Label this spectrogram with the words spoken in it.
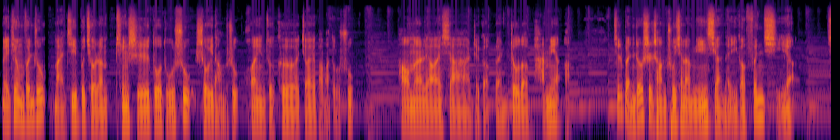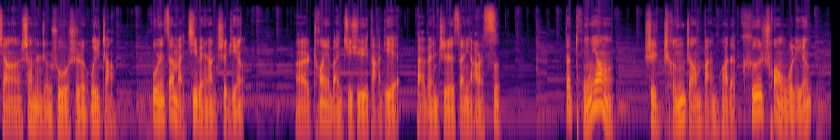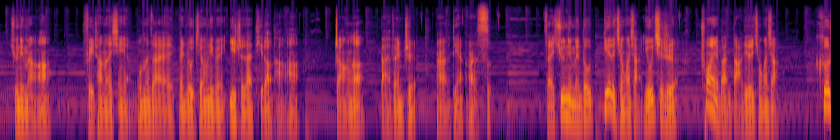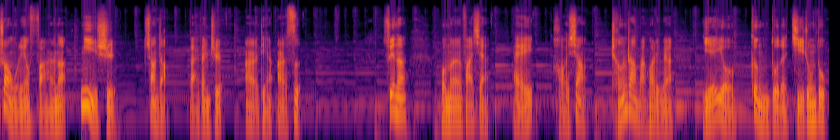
每天五分钟，买机不求人，平时多读书，收益挡不住。欢迎做客交易爸爸读书。好，我们聊一下这个本周的盘面啊。其实本周市场出现了明显的一个分歧，像上证指数是微涨，沪深三百基本上持平，而创业板继续大跌百分之三点二四。但同样是成长板块的科创五零，兄弟们啊，非常的显眼。我们在本周节目里面一直在提到它啊。涨了百分之二点二四，在兄弟们都跌的情况下，尤其是创业板大跌的情况下，科创五零反而呢逆势上涨百分之二点二四。所以呢，我们发现，哎，好像成长板块里边也有更多的集中度，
